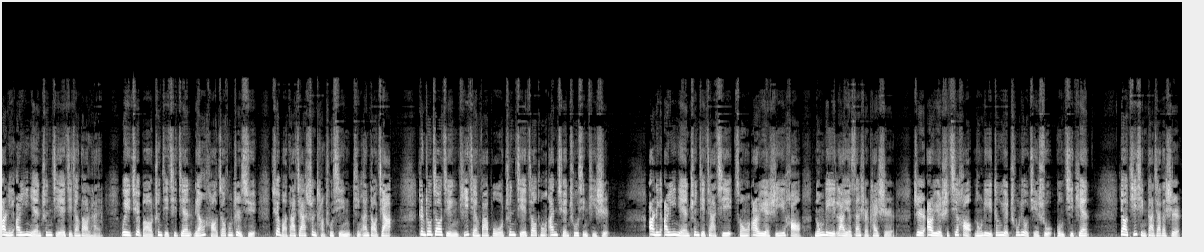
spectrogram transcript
二零二一年春节即将到来，为确保春节期间良好交通秩序，确保大家顺畅出行、平安到家，郑州交警提前发布春节交通安全出行提示。二零二一年春节假期从二月十一号农历腊月三十开始，至二月十七号农历正月初六结束，共七天。要提醒大家的是，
